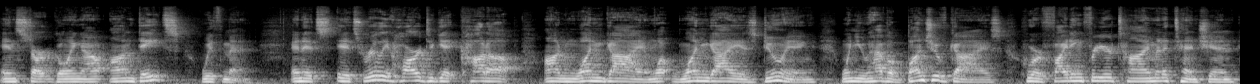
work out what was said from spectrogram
and start going out on dates with men. And it's it's really hard to get caught up on one guy and what one guy is doing when you have a bunch of guys who are fighting for your time and attention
